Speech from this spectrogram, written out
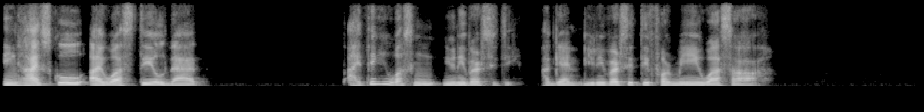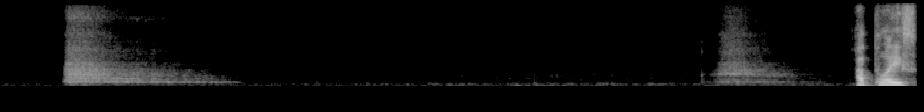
In high school, I was still that. I think it was in university. Again, university for me was a uh, a place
